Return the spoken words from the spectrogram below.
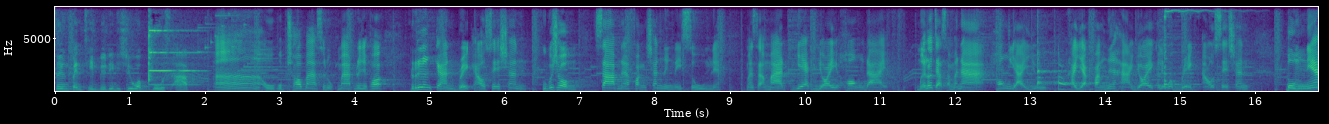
ซึ่งเป็นทีมบิ l ดิ้งที่ชื่อว่า Boost Up อ่าโอ้ผมชอบมากสนุกมากโดยเฉพาะ เรื่องการ breakout session คุณผู้ชมทราบนะฟังก์ชันหนึ่งใน Zoom เนี่ยมันสามารถแยกย่อยห้องได้ เหมือนเราจัดสัมมนาห้องใหญ่อยู่ ใครอยากฟังเนื้อหาย่อยเขาเรียกว่า breakout session ปุ่มเนี้ย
